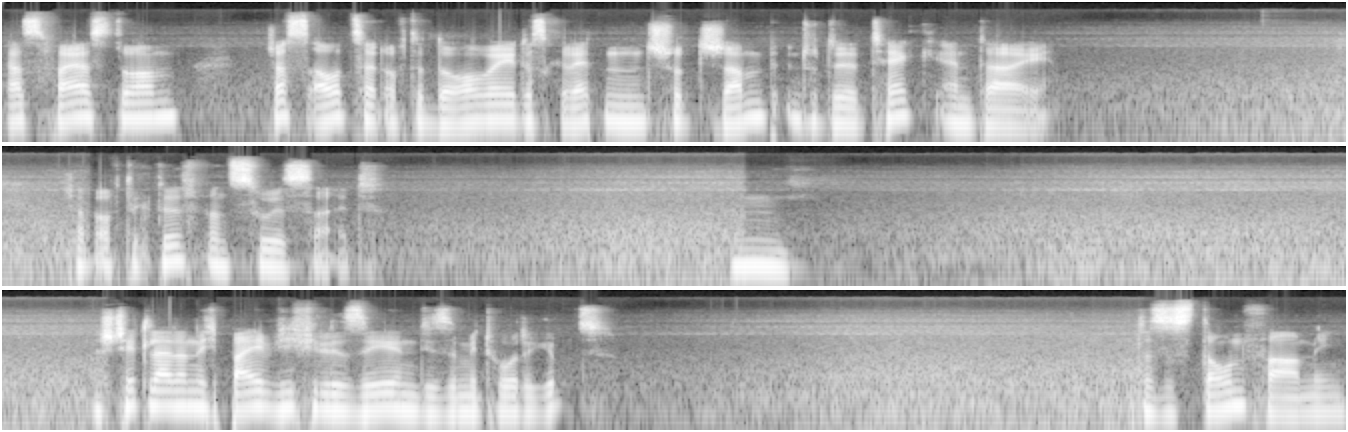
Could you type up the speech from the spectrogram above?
Cast Firestorm. Just outside of the doorway, the skeleton should jump into the attack and die. Jump off the cliff on suicide. Hm. Da steht leider nicht bei, wie viele Seelen diese Methode gibt. Das ist Stone Farming.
